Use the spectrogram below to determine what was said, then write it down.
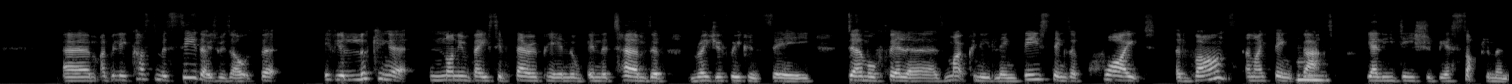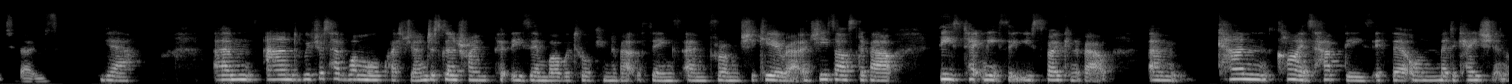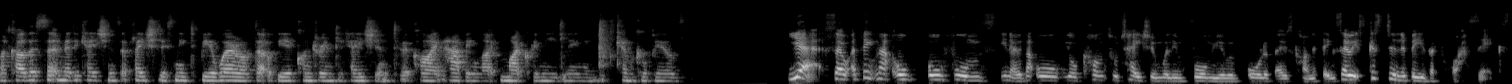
um, I believe customers see those results, but if you're looking at non-invasive therapy in the in the terms of radiofrequency, dermal fillers, microneedling, these things are quite advanced, and I think mm. that the LED should be a supplement to those. Yeah. Um, and we've just had one more question. I'm just going to try and put these in while we're talking about the things um, from Shakira. And she's asked about these techniques that you've spoken about. Um, can clients have these if they're on medication? Like, are there certain medications that facialists need to be aware of that would be a contraindication to a client having like microneedling and chemical peels? yeah so i think that all, all forms you know that all your consultation will inform you of all of those kind of things so it's just going to be the classics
